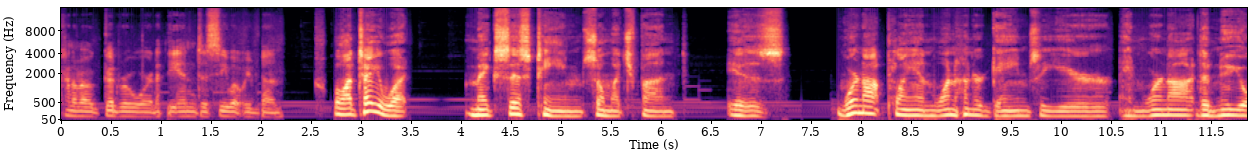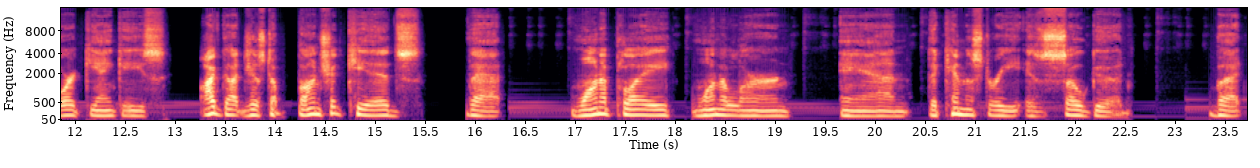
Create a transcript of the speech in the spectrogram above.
kind of a good reward at the end to see what we've done. Well i'll tell you what makes this team so much fun is we're not playing 100 games a year and we're not the new york yankees. I've got just a bunch of kids that want to play want to learn and the chemistry is so good. But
